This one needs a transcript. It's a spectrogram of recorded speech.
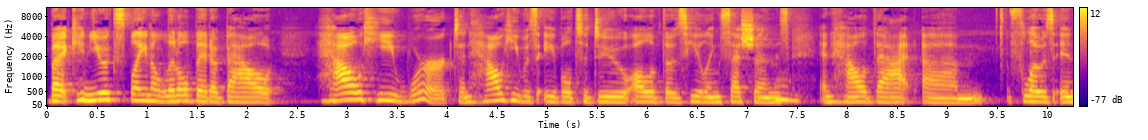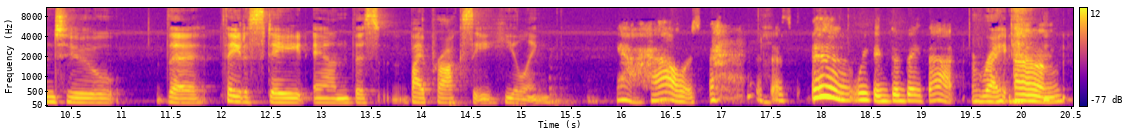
but can you explain a little bit about how he worked and how he was able to do all of those healing sessions mm. and how that um, flows into the theta state and this by proxy healing? Yeah, how is we can debate that, right? Um,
